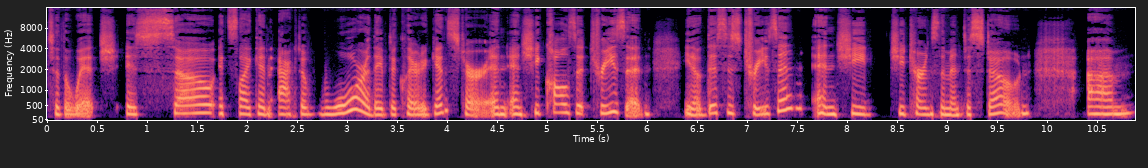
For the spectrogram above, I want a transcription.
to the witch, is so, it's like an act of war they've declared against her. And, and she calls it treason. You know, this is treason. And she, she turns them into stone. Um,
